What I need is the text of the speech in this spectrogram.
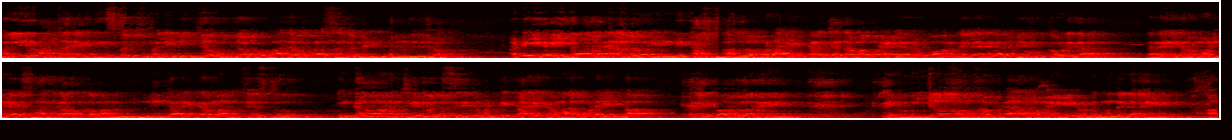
మళ్ళీ రాష్ట్రానికి తీసుకొచ్చి మళ్ళీ విద్య ఉద్యోగ ఉపాధి అవకాశాలు పెంపొందించడం అంటే ఈ ఐదారు నెలల్లో ఇన్ని కష్టాల్లో కూడా ఇక్కడ చంద్రబాబు నాయుడు గారు పవన్ కళ్యాణ్ గారు వీరికి తోడుగా నరేంద్ర మోడీ గారి సహకారంతో మనం ఇన్ని కార్యక్రమాలు చేస్తూ ఇంకా మనం చేయవలసినటువంటి కార్యక్రమాలు కూడా ఇంకా మరి త్వరలోనే రేపు విద్యా సంవత్సరం ప్రారంభమయ్యేటువంటి ముందుగానే ఆ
